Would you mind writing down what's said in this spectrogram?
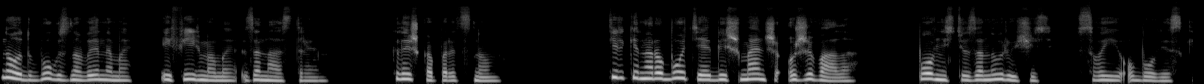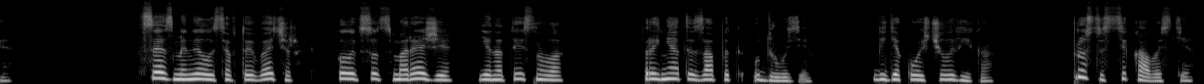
ноутбук з новинами і фільмами за настроєм, книжка перед сном. Тільки на роботі я більш-менш оживала, повністю занурюючись в свої обов'язки. Все змінилося в той вечір, коли в соцмережі я натиснула прийняти запит у друзі від якогось чоловіка. Просто з цікавості,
